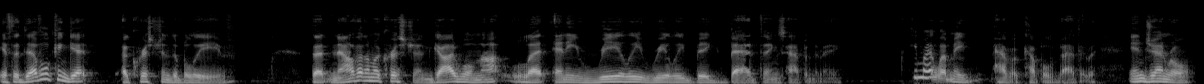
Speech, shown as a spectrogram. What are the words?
If the devil can get a Christian to believe that now that I'm a Christian, God will not let any really, really big bad things happen to me. He might let me have a couple of bad things. In general,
